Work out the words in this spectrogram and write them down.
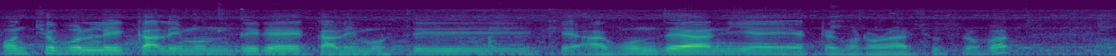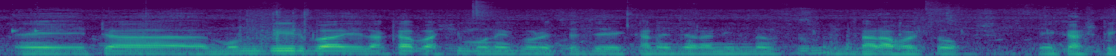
পঞ্চপল্লী কালী মন্দিরে কালী মূর্তিকে আগুন দেয়া নিয়ে একটা ঘটনার সূত্রপাত। এটা মন্দির বা এলাকাবাসী মনে করেছে যে এখানে যারা নির্মাণ শ্রমিক তারা হয়তো এই কাজটি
